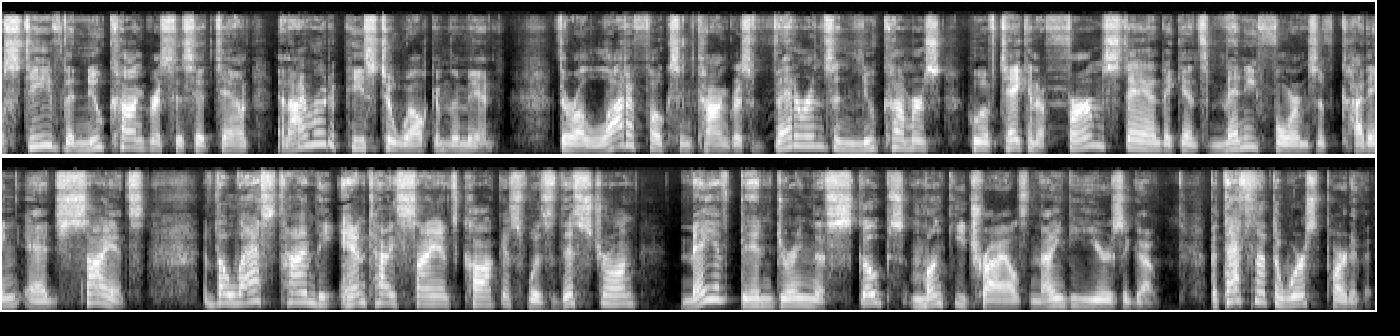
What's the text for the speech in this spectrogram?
Well, Steve, the new Congress has hit town, and I wrote a piece to welcome them in. There are a lot of folks in Congress, veterans and newcomers, who have taken a firm stand against many forms of cutting edge science. The last time the Anti Science Caucus was this strong may have been during the Scopes monkey trials 90 years ago. But that's not the worst part of it.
